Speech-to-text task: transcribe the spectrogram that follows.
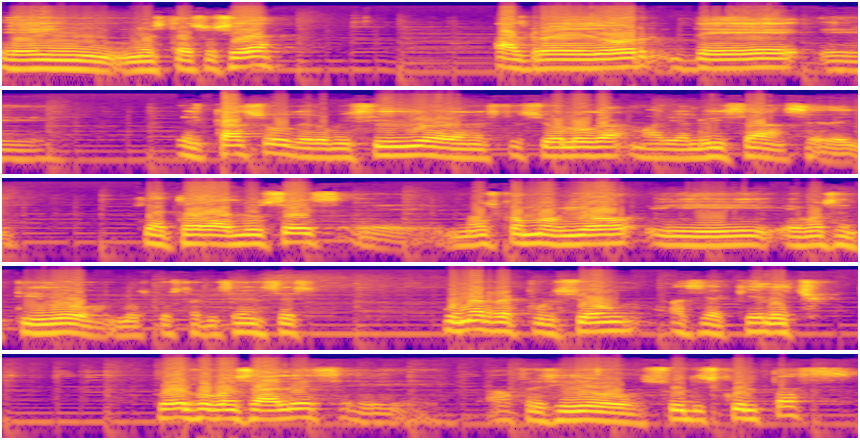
en nuestra sociedad alrededor de eh, el caso del homicidio de la anestesióloga María Luisa Cedeño, que a todas luces eh, nos conmovió y hemos sentido los costarricenses una repulsión hacia aquel hecho. Rodolfo González eh, ha ofrecido sus disculpas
